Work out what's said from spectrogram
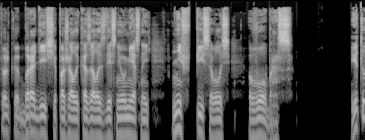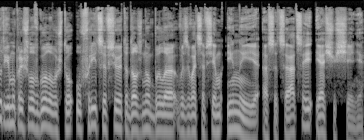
только бородище, пожалуй, казалось здесь неуместной, не вписывалось в образ. И тут ему пришло в голову, что у фрица все это должно было вызывать совсем иные ассоциации и ощущения.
